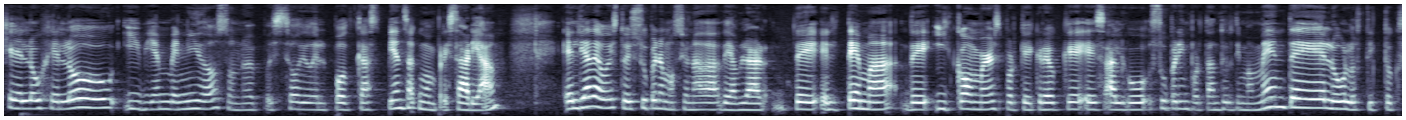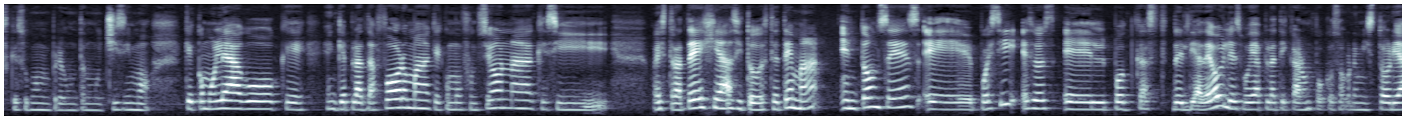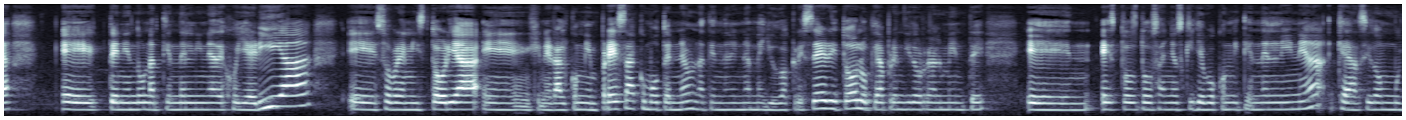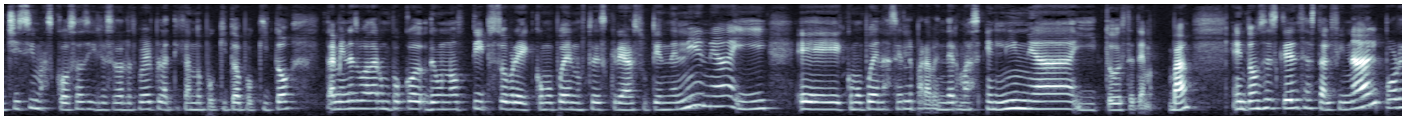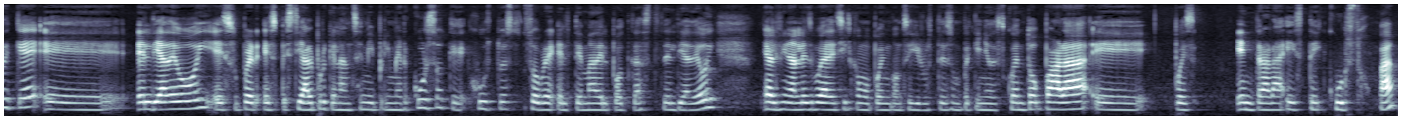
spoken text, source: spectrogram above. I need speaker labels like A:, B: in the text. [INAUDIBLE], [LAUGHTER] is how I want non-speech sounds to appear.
A: Hello, hello y bienvenidos a un nuevo episodio del podcast Piensa como empresaria. El día de hoy estoy súper emocionada de hablar del tema de e-commerce porque creo que es algo súper importante últimamente. Luego los TikToks que subo me preguntan muchísimo que cómo le hago, que en qué plataforma, que cómo funciona, que si estrategias y todo este tema. Entonces, eh, pues sí, eso es el podcast del día de hoy. Les voy a platicar un poco sobre mi historia eh, teniendo una tienda en línea de joyería, eh, sobre mi historia en general con mi empresa, cómo tener una tienda en línea me ayudó a crecer y todo lo que he aprendido realmente en estos dos años que llevo con mi tienda en línea, que han sido muchísimas cosas y les, voy a ir platicando poquito a poquito. También les voy a dar un poco de unos tips sobre cómo pueden ustedes crear su tienda en línea y eh, cómo pueden hacerle para vender más en línea y todo este tema, ¿va? Entonces quédense hasta el final porque eh, el día de hoy es súper especial porque lancé mi primer curso que justo es sobre el tema del podcast del día de hoy. Y al final les voy a decir cómo pueden conseguir ustedes un pequeño descuento para, eh, pues, entrar a este curso, ¿va?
